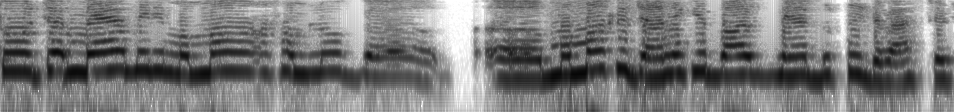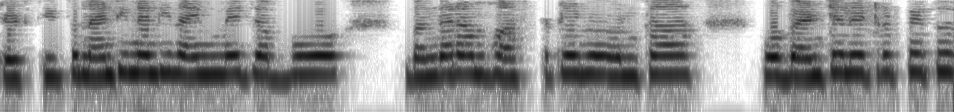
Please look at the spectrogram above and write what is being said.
तो जब मैं मेरी मम्मा हम लोग मम्मा के जाने के बाद मैं बिल्कुल डिवास्टेटेड थी। तो 1999 में जब वो बंगाराम हॉस्पिटल में उनका वो वेंटिलेटर पे तो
